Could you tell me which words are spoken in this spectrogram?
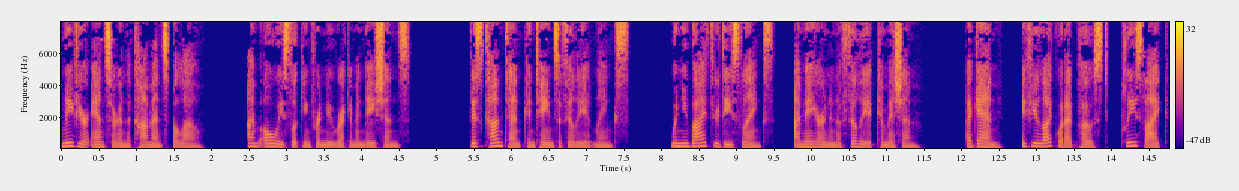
Leave your answer in the comments below. I'm always looking for new recommendations. This content contains affiliate links. When you buy through these links, I may earn an affiliate commission. Again, if you like what I post, please like,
